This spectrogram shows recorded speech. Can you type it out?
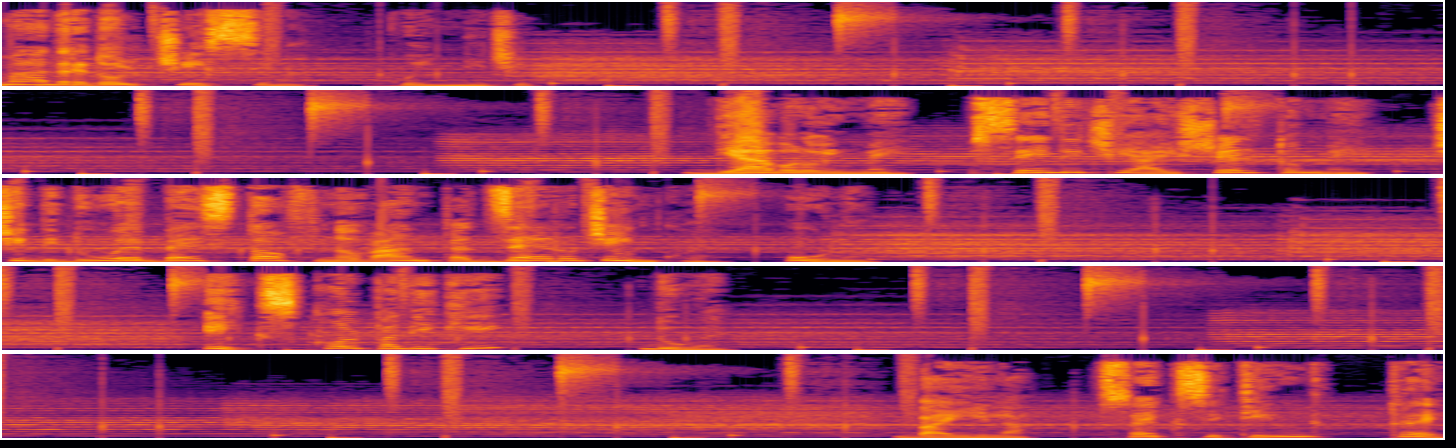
Madre dolcissima, 15. Diavolo in me, 16 hai scelto me, CD2 Best of 9005, 1. X colpa di chi? 2. Baila, Sexy King, 3.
